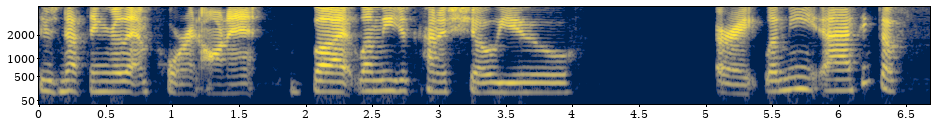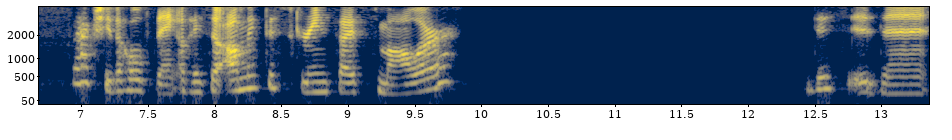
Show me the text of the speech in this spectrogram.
there's nothing really important on it, but let me just kind of show you. All right, let me, uh, I think the, actually the whole thing. Okay, so I'll make the screen size smaller. This isn't,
